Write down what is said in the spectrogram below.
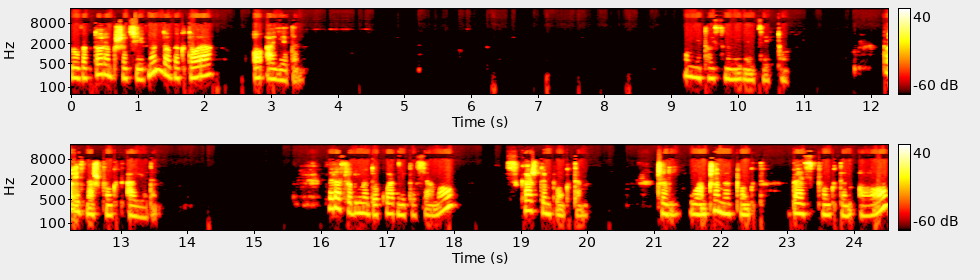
był wektorem przeciwnym do wektora OA1. U mnie to jest mniej więcej tu. To jest nasz punkt A1. Teraz robimy dokładnie to samo, z każdym punktem. Czyli łączymy punkt B z punktem O.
